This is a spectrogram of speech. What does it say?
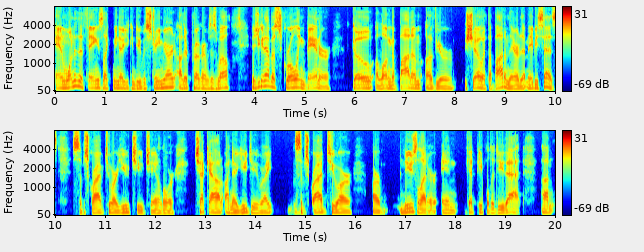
And one of the things, like we know you can do with StreamYard, other programs as well, is you can have a scrolling banner go along the bottom of your show at the bottom there that maybe says subscribe to our YouTube channel or check out, I know you do, right? Mm-hmm. Subscribe to our our newsletter and get people to do that. Um,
